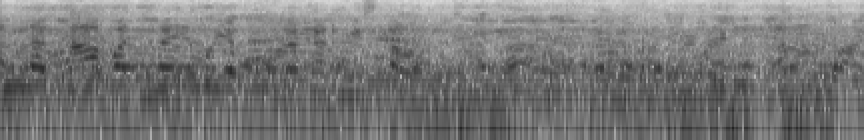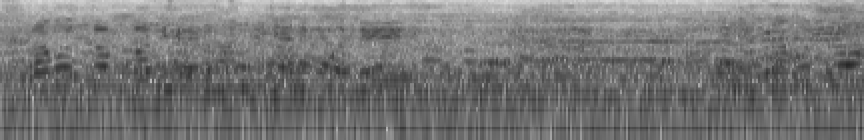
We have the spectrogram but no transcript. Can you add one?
అన్న తాపత్రయము ఎక్కువగా కనిపిస్తా ఉంది. ప్రభుత్వం పదిహేడు మంది చనిపోతే ఈ ప్రభుత్వం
